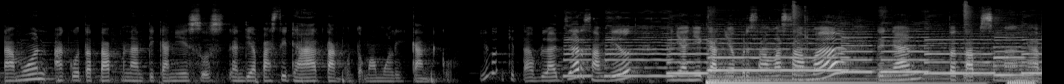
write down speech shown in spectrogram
namun aku tetap menantikan Yesus dan dia pasti datang untuk memulihkanku. Yuk kita belajar sambil menyanyikannya bersama-sama dengan tetap semangat.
